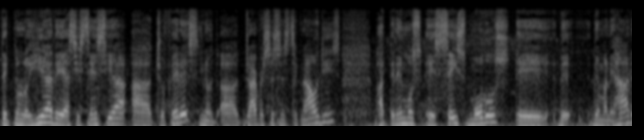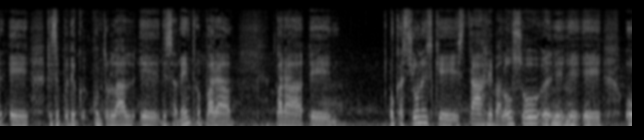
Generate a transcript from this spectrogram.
tecnología de asistencia a choferes, you know, uh, driver assistance technologies. Ah, tenemos eh, seis modos eh, de, de manejar que se puede co- controlar desde adentro para, para ocasiones que está rebaloso eh, eh, eh, o,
